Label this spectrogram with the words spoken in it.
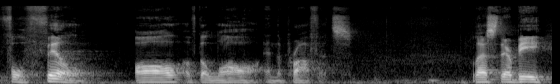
fulfill all of the law and the prophets. Lest there be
